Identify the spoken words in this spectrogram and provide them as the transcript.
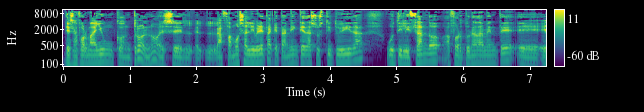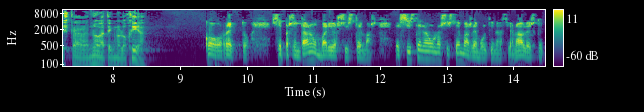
De esa forma hay un control, ¿no? Es la famosa libreta que también queda sustituida utilizando afortunadamente eh, esta nueva tecnología. Correcto. Se presentaron varios sistemas. Existen algunos sistemas de multinacionales que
